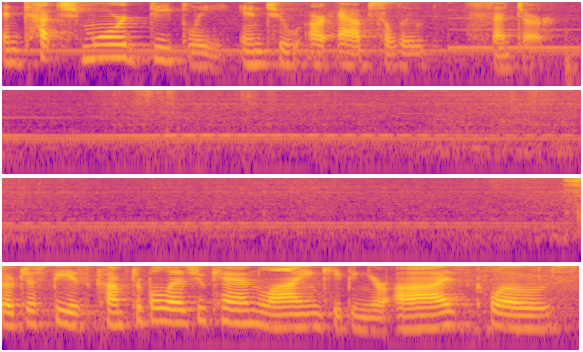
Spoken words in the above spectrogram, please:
and touch more deeply into our absolute center. So just be as comfortable as you can lying, keeping your eyes closed.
